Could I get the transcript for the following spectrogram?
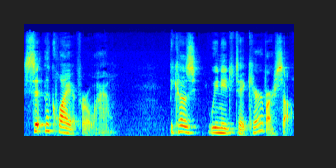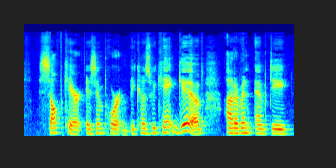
sit in the quiet for a while because we need to take care of ourselves. Self care is important because we can't give out of an empty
